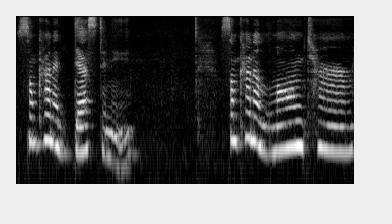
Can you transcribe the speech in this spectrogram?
Some kind of destiny some kind of long-term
